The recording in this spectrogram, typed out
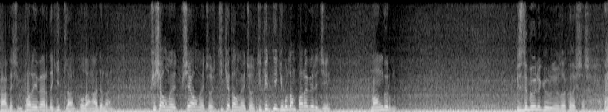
Kardeşim parayı ver de git lan. Ulan hadi lan. Fiş almaya, bir şey almaya çalış. Tiket almaya çalış. Tiket değil ki buradan para vereceğin. Mangır. Biz de böyle görünüyoruz arkadaşlar.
